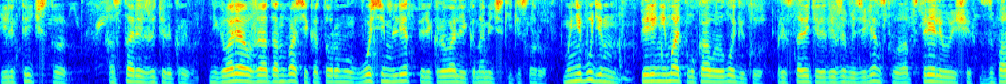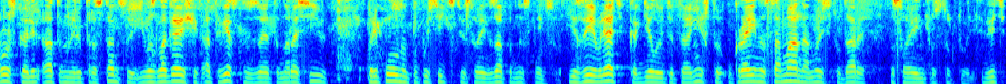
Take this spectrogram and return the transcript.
электричества остались жители Крыма. Не говоря уже о Донбассе, которому 8 лет перекрывали экономический кислород. Мы не будем перенимать лукавую логику представителей режима Зеленского, обстреливающих Запорожскую атомную электростанцию и возлагающих ответственность за это на Россию при полном попустительстве своих западных спонсоров. И заявлять, как делают это они, что Украина сама наносит удары по своей инфраструктуре. Ведь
